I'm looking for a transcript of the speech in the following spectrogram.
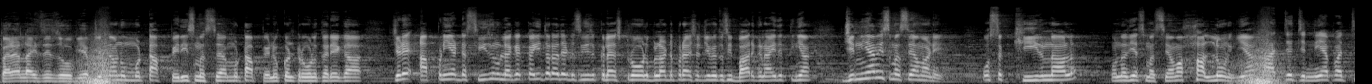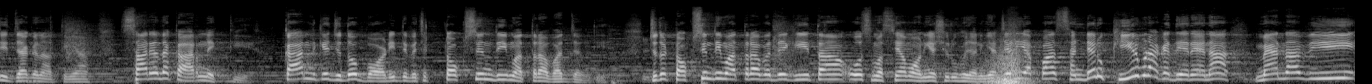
ਪੈਰਾਲਾਈਸਿਸ ਹੋ ਗਿਆ ਜਿਨ੍ਹਾਂ ਨੂੰ ਮੋਟਾਪੇ ਦੀ ਸਮੱਸਿਆ ਮੋਟਾਪੇ ਨੂੰ ਕੰਟਰੋਲ ਕਰੇਗਾ। ਜਿਹੜੇ ਆਪਣੀਆਂ ਡਿਸੀਜ਼ ਨੂੰ ਲੈ ਕੇ ਕਈ ਤਰ੍ਹਾਂ ਦੇ ਡਿਸੀਜ਼ ਕੋਲੇਸਟ੍ਰੋਲ ਬਲੱਡ ਪ੍ਰੈਸ਼ਰ ਜਿਵੇਂ ਤੁਸੀਂ ਬਾਹਰ ਗਣਾਈ ਦਿੱਤੀਆਂ ਜਿੰਨੀਆਂ ਵੀ ਸਮੱਸਿਆਵਾਂ ਨੇ ਉਸ ਖੀਰ ਨਾਲ ਉਹਨਾਂ ਦੀਆਂ ਸਮੱਸਿਆਵਾਂ ਹੱਲ ਹੋਣਗੀਆਂ। ਅੱਜ ਜਿੰਨੀਆਂ ਆਪਾਂ ਚੀਜ਼ਾਂ ਗਨਾਤੀਆਂ ਸਾਰਿਆਂ ਦਾ ਕਾਰਨ ਇੱਕ ਹੀ ਹੈ। ਕਾਰਨ ਕਿ ਜਦੋਂ ਬਾਡੀ ਦੇ ਵਿੱਚ ਟੌਕਸਿਨ ਦੀ ਮਾਤਰਾ ਵੱਧ ਜਾਂਦੀ ਹੈ। ਜਦੋਂ ਟੌਕਸਿਨ ਦੀ ਮਾਤਰਾ ਵਧੇਗੀ ਤਾਂ ਉਹ ਸਮੱਸਿਆਵਾਂ ਆਉਣੀਆਂ ਸ਼ੁਰੂ ਹੋ ਜਾਣਗੀਆਂ। ਜਿਹੜੀ ਆਪਾਂ ਸੰਡੇ ਨੂੰ ਖੀਰ ਬਣਾ ਕੇ ਦੇ ਰਹੇ ਹਾਂ ਨਾ ਮੈਂ ਨਾ ਵੀ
